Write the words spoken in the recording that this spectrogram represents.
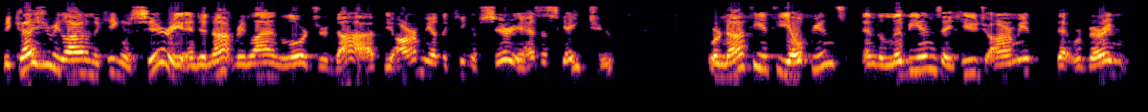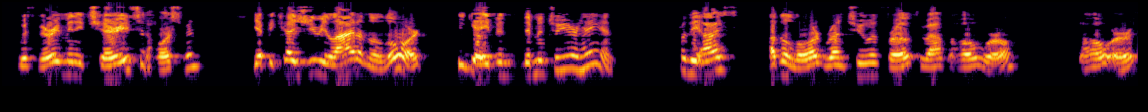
Because you relied on the king of Syria and did not rely on the Lord your God, the army of the king of Syria has escaped you. Were not the Ethiopians and the Libyans a huge army that were very, with very many chariots and horsemen? Yet because you relied on the Lord, he gave them into your hand. For the eyes of the Lord run to and fro throughout the whole world, the whole earth,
